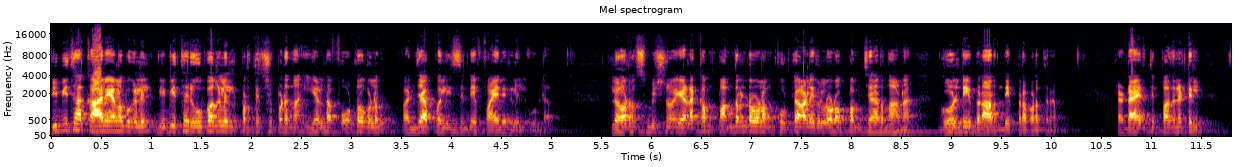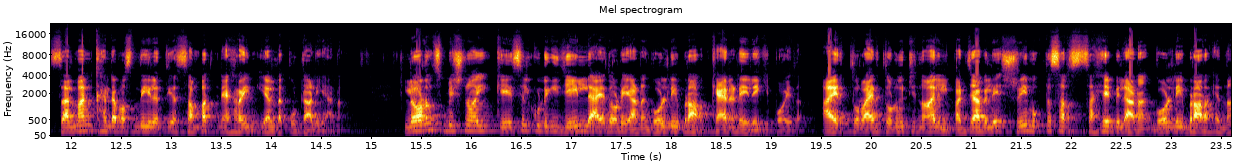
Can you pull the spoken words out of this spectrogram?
വിവിധ കാലയളവുകളിൽ വിവിധ രൂപങ്ങളിൽ പ്രത്യക്ഷപ്പെടുന്ന ഇയാളുടെ ഫോട്ടോകളും പഞ്ചാബ് പോലീസിന്റെ ഫയലുകളിൽ ഉണ്ട്. ലോറൻസ് ബിഷ്ണോയടക്കം പന്ത്രണ്ടോളം കൂട്ടാളികളോടൊപ്പം ചേർന്നാണ് ഗോൾഡി ബ്രാറിന്റെ പ്രവർത്തനം. രണ്ടായിരത്തി പതിനെട്ടിൽ സൽമാൻ ഖാന്റെ വസതിയിലെത്തിയ സമ്പത്ത് നെഹ്റയും ഇയാളുടെ കൂട്ടാളിയാണ്. ലോറൻസ് ബിഷ്ണോയ് കേസിൽ കുടുങ്ങി ജയിലിലായതോടെയാണ് ഗോൾഡി ബ്രാർ കാനഡയിലേക്ക് പോയത്. ആയിരത്തി തൊള്ളായിരത്തി തൊണ്ണൂറ്റിനാലിൽ പഞ്ചാബിലെ ശ്രീ മുക്തസർ സഹേബിലാണ് ഗോൾഡി ബ്രാർ എന്ന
